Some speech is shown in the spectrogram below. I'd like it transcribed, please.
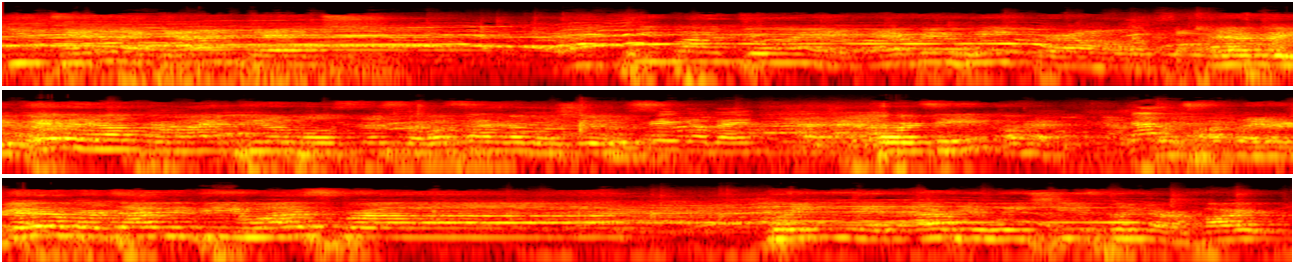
You did it again, bitch. You keep on doing it every week, girl. Every Give it up for my beautiful sister. What size are those shoes? Here you go, babe. 14? Okay. We'll talk later. Give it up for Dymond V. Westbrooke. Bringing it every week. She's putting her heart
